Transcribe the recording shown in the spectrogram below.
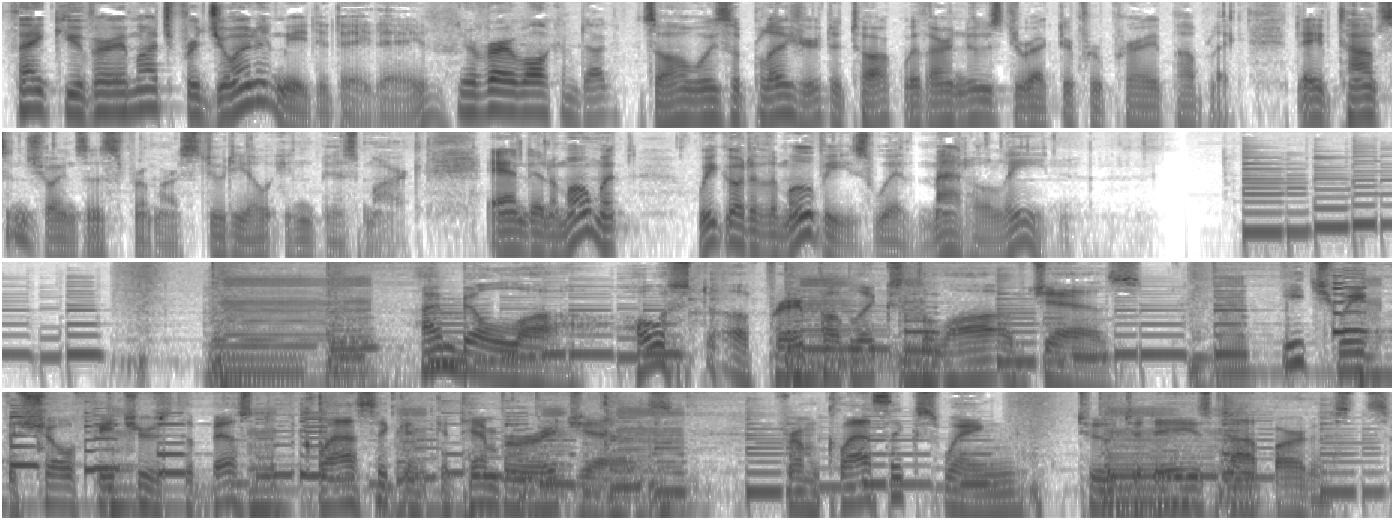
thank you very much for joining me today, Dave. You're very welcome, Doug. It's always a pleasure to talk with our news director for Prairie Public. Dave Thompson joins us from our studio in Bismarck. And in a moment, we go to the movies with Matt Olien. I'm Bill Law, host of Prairie Public's The Law of Jazz. Each week, the show features the best of classic and contemporary jazz, from classic swing to today's top artists.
